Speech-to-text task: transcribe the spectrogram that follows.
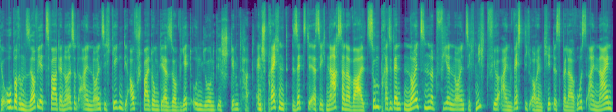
der oberen Sowjets war, der 1991 gegen die Aufspaltung der Sowjetunion gestimmt hat. Entsprechend setzte er sich nach seiner Wahl zum zum Präsidenten 1994 nicht für ein westlich orientiertes Belarus ein, nein,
